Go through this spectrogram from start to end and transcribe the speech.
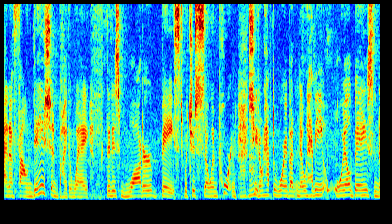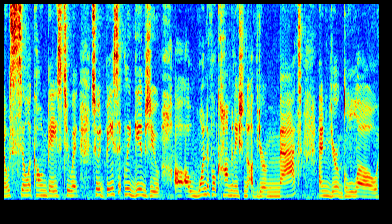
And a foundation, by the way, that is water-based, which is so important. Mm -hmm. So Mm-hmm. you don't have to worry about no heavy oil base, no silicone base to it. So it basically gives you a, a wonderful combination of your matte and your glow.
